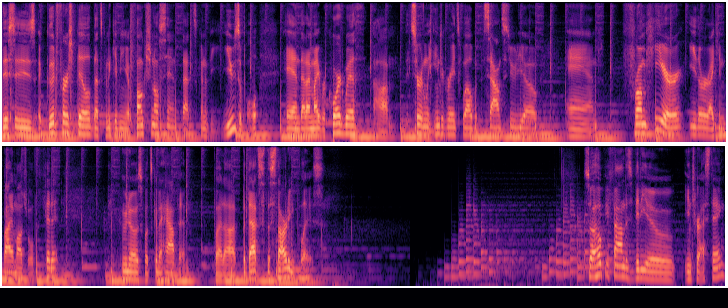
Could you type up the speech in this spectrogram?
this is a good first build that's going to give me a functional synth that's going to be usable and that I might record with. Um, it certainly integrates well with the Sound Studio. And from here, either I can buy a module to fit it. Who knows what's going to happen? But uh, but that's the starting place. So I hope you found this video interesting.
